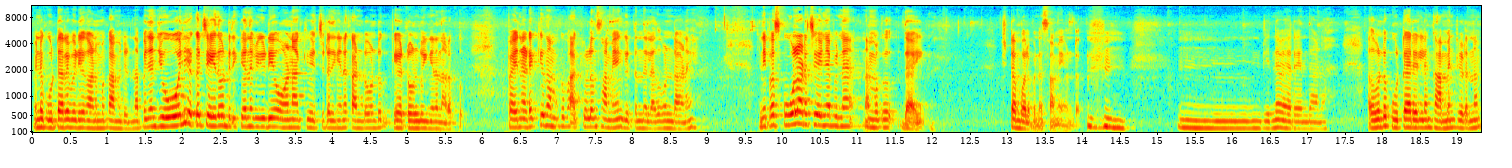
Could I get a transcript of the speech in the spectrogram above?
പിന്നെ കൂട്ടുകാരെ വീഡിയോ കാണുമ്പോൾ കമന്റ് ഇടുന്നത്. അപ്പോൾ ഞാൻ ജോലിയൊക്കെ ചെയ്തുകൊണ്ടിരിക്കുകയാണ് വീഡിയോ ഓണാക്കി വെച്ചിട്ട് അതിങ്ങനെ കണ്ടുകൊണ്ട് കേട്ടുകൊണ്ടും ഇങ്ങനെ നടക്കും. അപ്പോൾ അതിനിടയ്ക്ക് നമുക്ക് ബാക്കിയുള്ള സമയം കിട്ടുന്നില്ല. അതുകൊണ്ടാണ്. ഇനിയിപ്പോൾ സ്കൂൾ അടച്ചു കഴിഞ്ഞാൽ പിന്നെ നമുക്ക് ഇതായി. ഇഷ്ടം പോലെ പിന്നെ സമയമുണ്ട്. പിന്നെ വേറെ എന്താണ്? അതുകൊണ്ട് കൂട്ടുകാരെല്ലാം കമന്റ് ഇടണം.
